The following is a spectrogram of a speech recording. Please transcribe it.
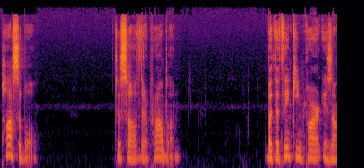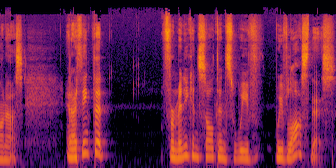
possible to solve their problem. But the thinking part is on us. And I think that for many consultants we've we've lost this.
